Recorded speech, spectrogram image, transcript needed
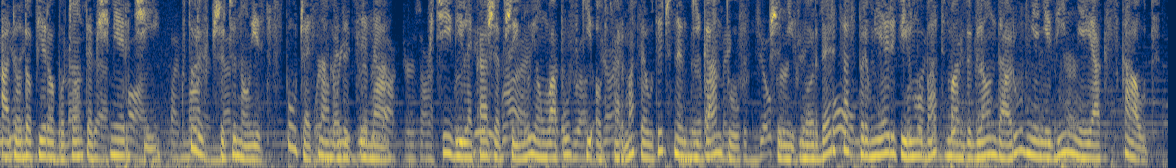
A to dopiero początek śmierci, których przyczyną jest współczesna medycyna. Chciwi lekarze przyjmują łapówki od farmaceutycznych gigantów, przy nich morderca z premier filmu Batman wygląda równie niewinnie jak Scout.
